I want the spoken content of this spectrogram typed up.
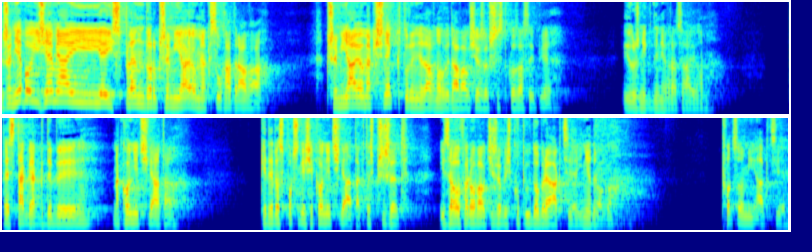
Że niebo i ziemia i jej splendor przemijają jak sucha trawa. Przemijają jak śnieg, który niedawno wydawał się, że wszystko zasypie i już nigdy nie wracają. To jest tak, jak gdyby na koniec świata, kiedy rozpocznie się koniec świata, ktoś przyszedł i zaoferował ci, żebyś kupił dobre akcje i niedrogo. Po co mi akcje,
